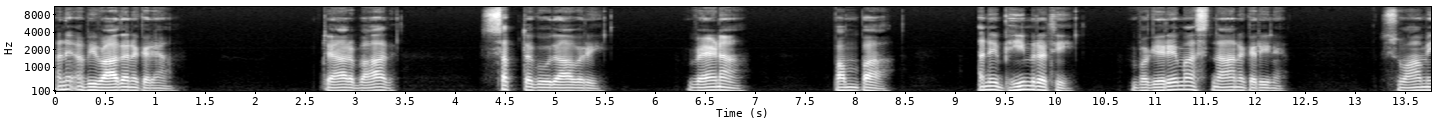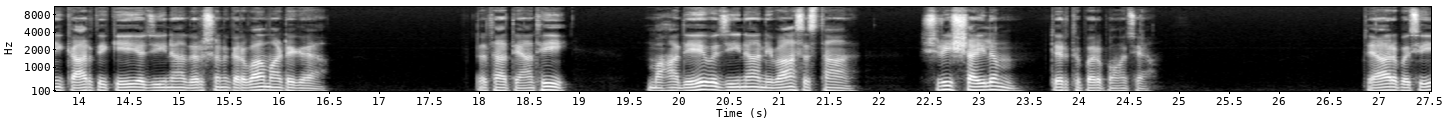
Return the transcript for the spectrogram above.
અને અભિવાદન કર્યા. ત્યારબાદ સપ્ત ગોદાવરી વેણા, પંપા અને ભીમરથી વગેરેમાં સ્નાન કરીને સ્વામી કાર્તિકેયજીના દર્શન કરવા માટે ગયા. તથા ત્યાંથી મહાદેવજીના નિવાસ સ્થાન શ્રી શૈલમ તીર્થ પર પહોંચ્યા ત્યાર પછી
